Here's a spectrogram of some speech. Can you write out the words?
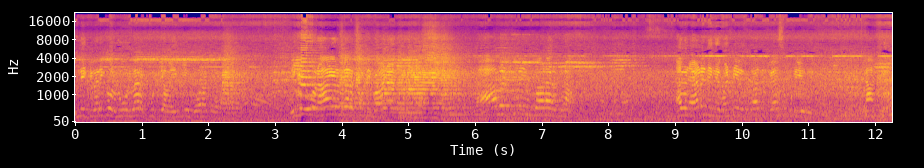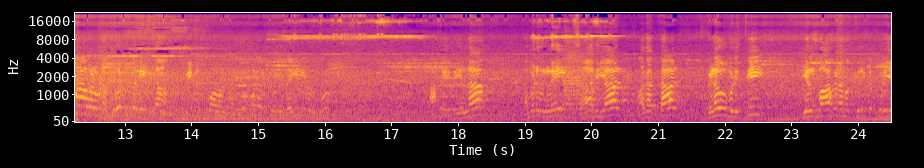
இன்னைக்கு வரைக்கும் ஒரு நூறு பேரை கூட்டி அவன் எங்கேயும் போராட்டம் நீங்க ஒரு ஆயிரம் பேரை கூட்டி மாநாடு லாபத்துமே உங்களால இருக்கிறான். அதனால நீங்க வண்டியில் உட்கார்ந்து பேச முடியுது நான் திருமாவளவனை ஓட்டு தள்ளிட்டு தான் வீட்டுக்கு போவேன். எவ்வளவு பெரிய தைரியம் இருக்கும்? ஆக இதையெல்லாம் தமிழர்களை சாதியால் மதத்தால் பிளவுபடுத்தி இயல்பாக நமக்கு இருக்கக்கூடிய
